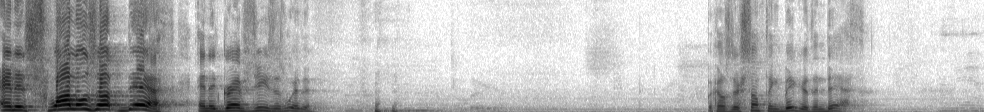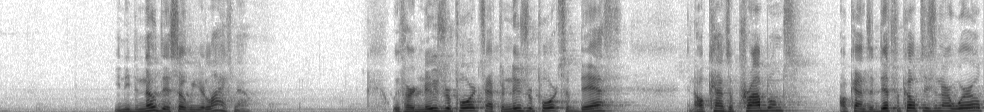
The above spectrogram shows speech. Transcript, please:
and it swallows up death and it grabs Jesus with him. because there's something bigger than death. You need to know this over your life now. We've heard news reports after news reports of death and all kinds of problems, all kinds of difficulties in our world.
